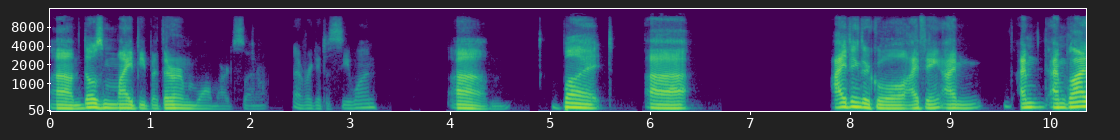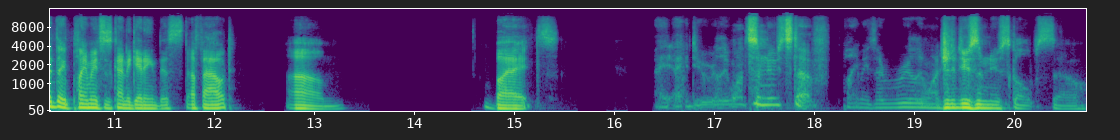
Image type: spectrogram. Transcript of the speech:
um those might be but they're in walmart so i don't ever get to see one um but uh I think they're cool. I think I'm I'm I'm glad that Playmates is kind of getting this stuff out. Um but I, do really want some new stuff. Playmates, I really want you to do some new sculpts. So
